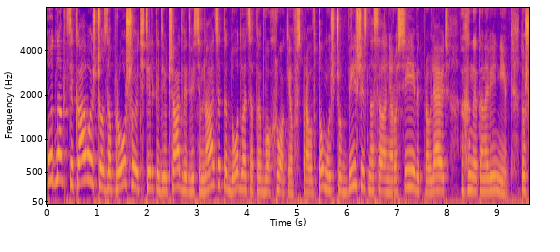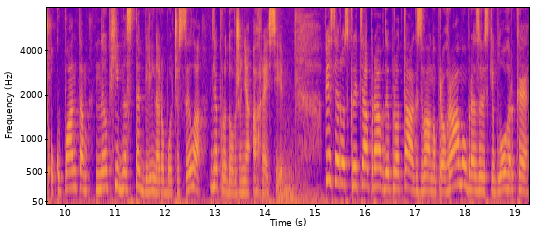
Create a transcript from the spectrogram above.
Однак цікаво, що запрошують тільки дівчат від 18 до 22 років. Справа в тому, що більшість населення Росії відправляють гнити на війні. Тож окупантам необхідна стабільна робоча сила для продовження агресії. Після розкриття правди про так звану програму бразильські блогерки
